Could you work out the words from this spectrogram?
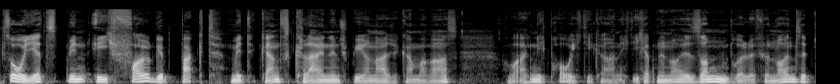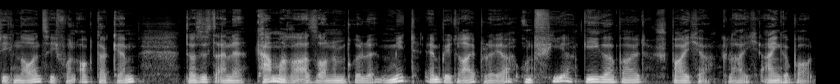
So, jetzt bin ich vollgepackt mit ganz kleinen Spionagekameras aber eigentlich brauche ich die gar nicht. Ich habe eine neue Sonnenbrille für 79,90 von Octacam. Das ist eine Kamerasonnenbrille mit MP3-Player und 4 GB Speicher gleich eingebaut.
